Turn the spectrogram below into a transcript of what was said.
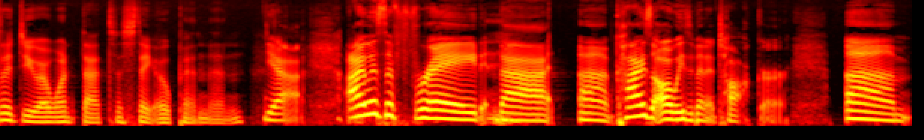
Mhm. I do. I want that to stay open and Yeah. I was afraid that um, Kai's always been a talker. Um,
